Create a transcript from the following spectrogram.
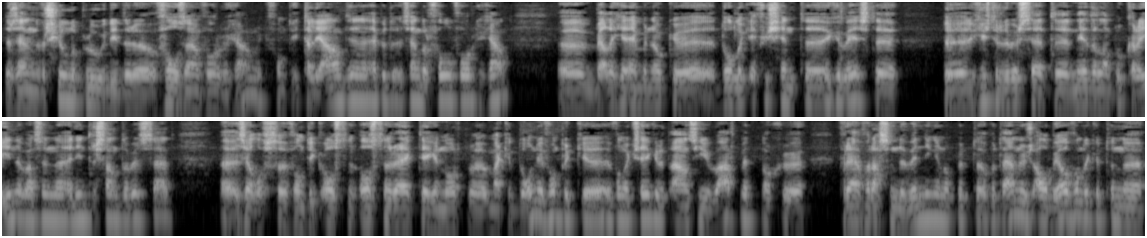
Er zijn verschillende ploegen die er eh, vol zijn voor gegaan. Ik vond de Italianen hebben, zijn er vol voor gegaan. Uh, België hebben ook uh, dodelijk efficiënt uh, geweest. de, gisteren de wedstrijd Nederland-Oekraïne was een, een interessante wedstrijd. zelfs vond ik Oosten, Oostenrijk tegen Noord-Macedonië vond ik, vond ik zeker het aanzien waard met nog vrij verrassende wendingen op het, op het einde. Dus al bij al vond ik het een,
